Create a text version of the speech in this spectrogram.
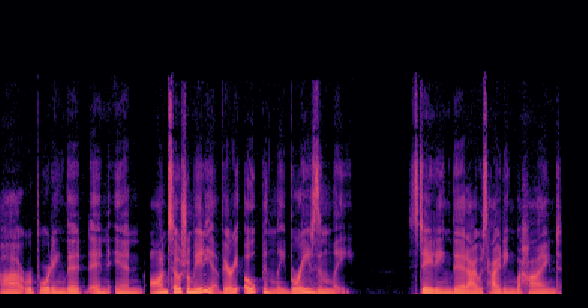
uh, reporting that in, in on social media, very openly, brazenly, stating that I was hiding behind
